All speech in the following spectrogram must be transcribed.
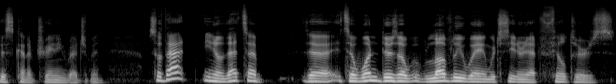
this kind of training regimen. So that you know that's a the it's a one there's a lovely way in which the internet filters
